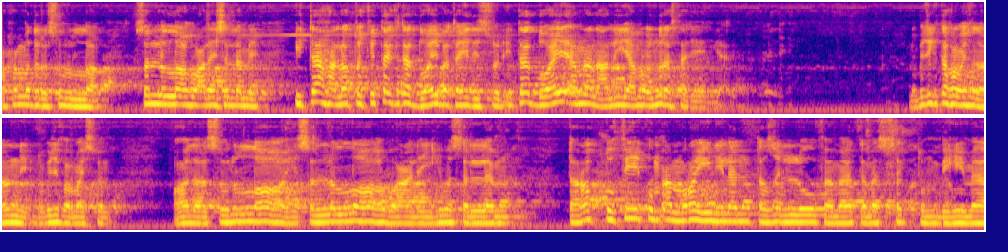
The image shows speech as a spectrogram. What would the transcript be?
মোহাম্মদ রসুল্লাহ সাল্লাহ আলাই সাল্লামে ইটা হালত কিতা কিতা দোয়াই বাতাই দিচ্ছেন ইটা দোয়াই আমরা না লিয়ে আমরা অন্য রাস্তায় যাই দিয়ে নবীজি কিতা ফরমাইছেন জানেননি নবীজি ফরমাইছেন قال رسول الله صلى الله عليه وسلم تركت فيكم أمرين لن تضلوا فما تمسكتم بهما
